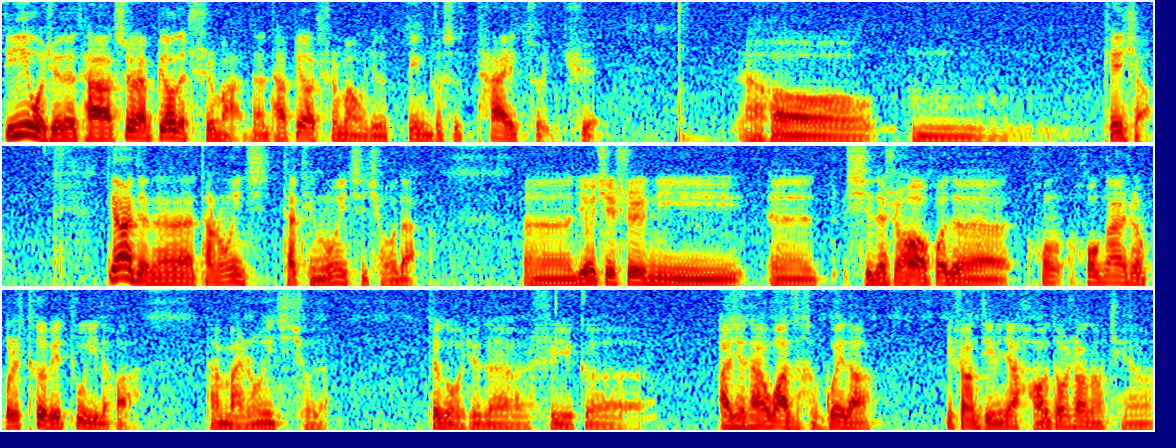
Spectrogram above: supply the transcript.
第一，我觉得它虽然标的尺码，但它标尺码我觉得并不是太准确，然后嗯偏小。第二点呢，它容易起，它挺容易起球的，嗯，尤其是你嗯洗的时候或者烘烘干的时候不是特别注意的话，它蛮容易起球的。这个我觉得是一个，而且它的袜子很贵的，一双抵人家好多少的钱啊，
